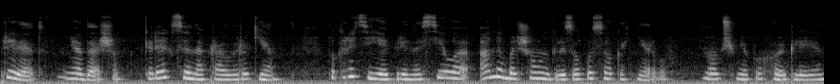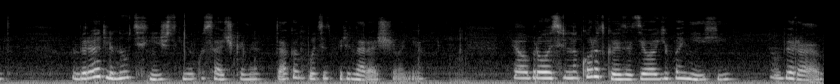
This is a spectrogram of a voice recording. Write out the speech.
Привет, я Даша. Коррекция на правой руке. Покрытие я переносила, а на большом отгрызла кусок от нервов. В общем, я плохой клиент. Выбираю длину техническими кусачками, так как будет перенаращивание. Я убрала сильно коротко и задела гипонихий. Убираю.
